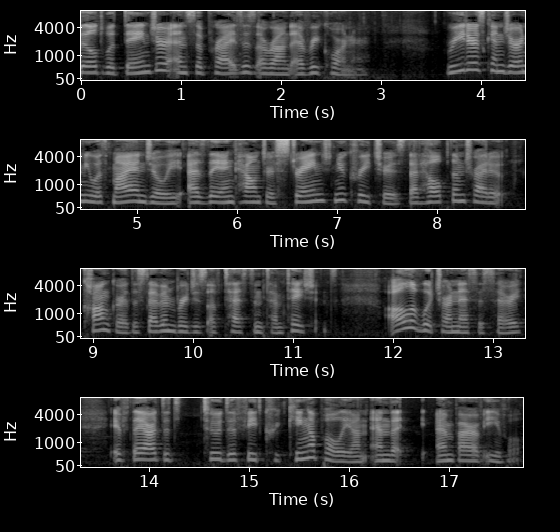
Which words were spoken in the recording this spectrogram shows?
filled with danger and surprises around every corner. Readers can journey with Maya and Joey as they encounter strange new creatures that help them try to conquer the seven bridges of tests and temptations, all of which are necessary if they are to, to defeat King Apollyon and the Empire of Evil.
